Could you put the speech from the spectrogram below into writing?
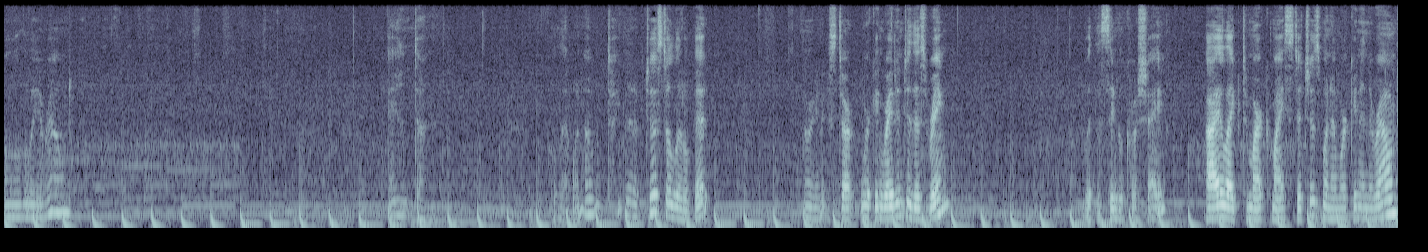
All the way around. Oh, that tighten it up just a little bit. And we're going to start working right into this ring with a single crochet. I like to mark my stitches when I'm working in the round.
